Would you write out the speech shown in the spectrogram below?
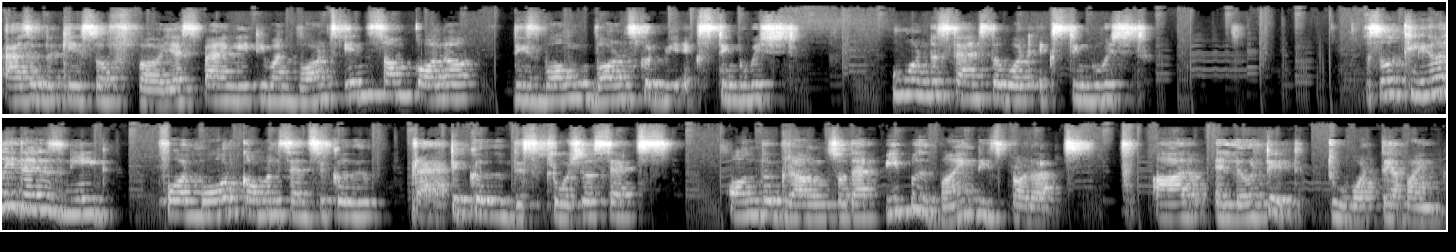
as in the case of uh, Yes Bank AT1 bonds, in some corner, these bonds could be extinguished. Who understands the word extinguished? So clearly, there is need for more commonsensical, practical disclosure sets on the ground so that people buying these products are alerted to what they are buying.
